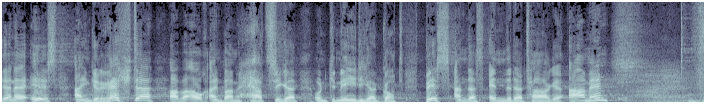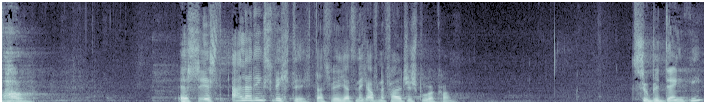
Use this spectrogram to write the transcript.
denn er ist ein gerechter, aber auch ein barmherziger und gnädiger Gott bis an das Ende der Tage. Amen. Amen. Wow. Es ist allerdings wichtig, dass wir jetzt nicht auf eine falsche Spur kommen. Zu bedenken,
